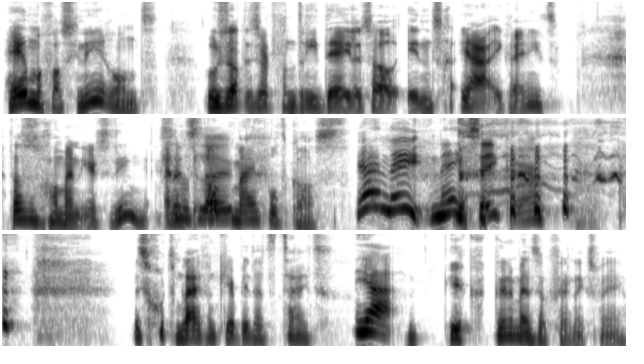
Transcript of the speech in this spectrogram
helemaal fascinerend. Hoe ze dat in soort van drie delen zo in. Ja, ik weet niet. Dat is gewoon mijn eerste ding. En het is ook mijn podcast. Ja, nee, nee, zeker. Het is goed, blijf een keer binnen de tijd. ja, Hier kunnen mensen ook verder niks mee.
